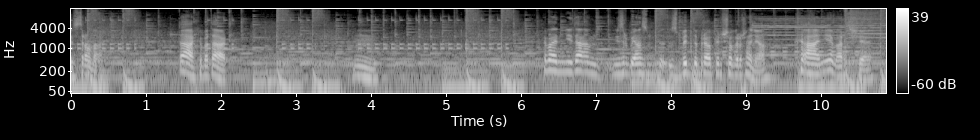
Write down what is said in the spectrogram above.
e, stronach. Tak, chyba tak. Hmm. Chyba nie dałem, nie zrobiłam zbyt, dobrego pierwszego wrażenia. Ha, nie martw się.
